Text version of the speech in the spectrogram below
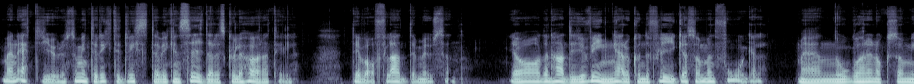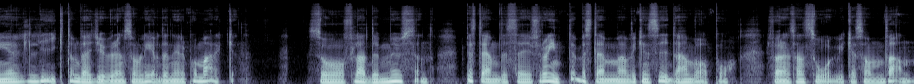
Men ett djur som inte riktigt visste vilken sida det skulle höra till, det var fladdermusen. Ja, den hade ju vingar och kunde flyga som en fågel. Men nog var den också mer lik de där djuren som levde nere på marken. Så fladdermusen bestämde sig för att inte bestämma vilken sida han var på förrän han såg vilka som vann.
